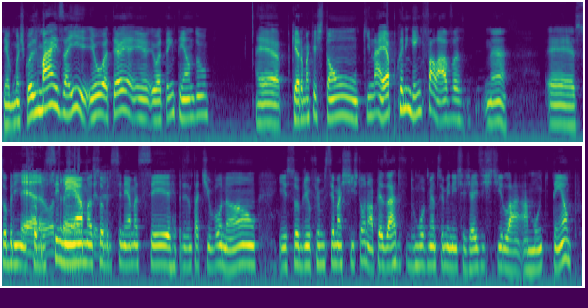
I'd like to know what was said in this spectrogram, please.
Tem algumas coisas, mas aí eu até, eu até entendo é, que era uma questão que na época ninguém falava, né? É, sobre, sobre cinema, época, sobre né? cinema ser representativo ou não, e sobre o filme ser machista ou não. Apesar do, do movimento feminista já existir lá há muito tempo,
